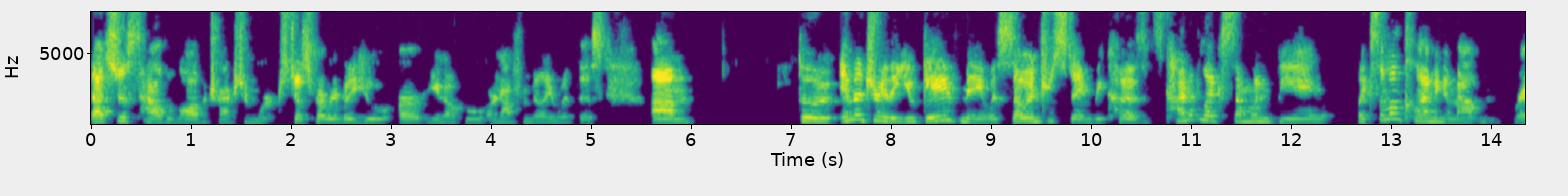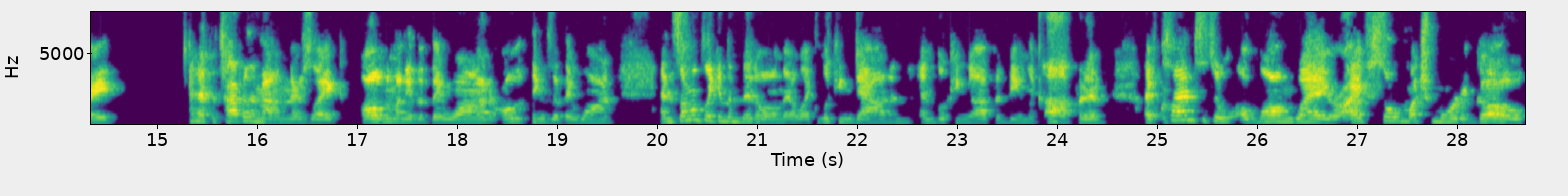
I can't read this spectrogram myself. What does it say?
that's just how the law of attraction works just for everybody who are you know who are not familiar with this. Um the imagery that you gave me was so interesting because it's kind of like someone being like someone climbing a mountain right? And at the top of the mountain there's like all the money that they want or all the things that they want. And someone's like in the middle and they're like looking down and, and looking up and being like oh but i've i've climbed such a, a long way or i have so much more to go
